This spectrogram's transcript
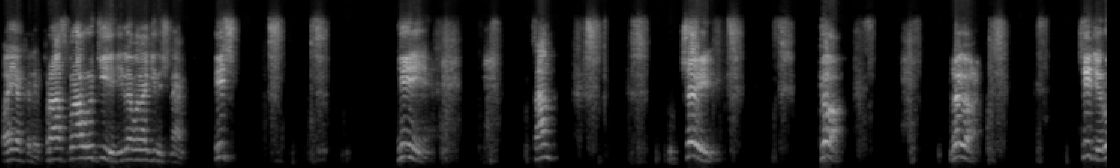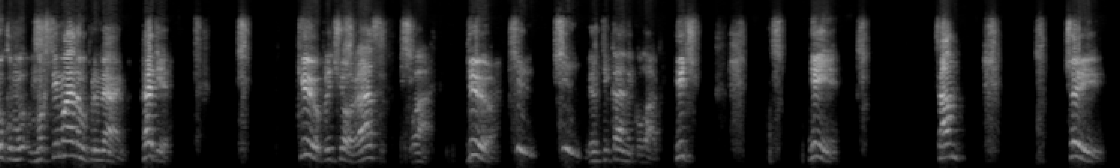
Поехали. Про, с руки и левой ноги начинаем. Ищ. 2, 3, 4, 5, 6, 7, руку максимально выпрямляем, ходи Q, плечо, раз, два, Q, вертикальный кулак, ич, ни, сам, чи,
